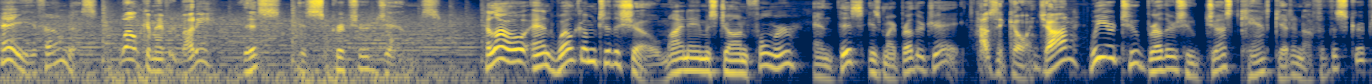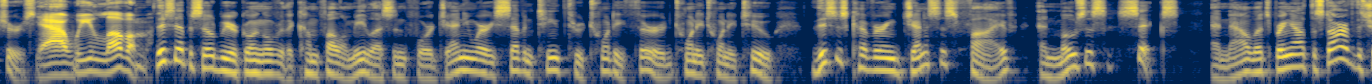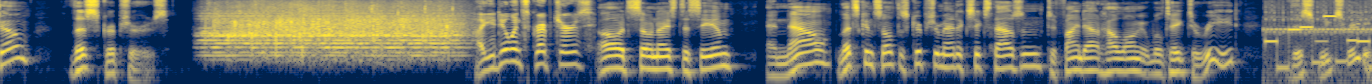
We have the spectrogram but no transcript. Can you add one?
Hey, you found us. Welcome, everybody. This is Scripture Gems. Hello, and welcome to the show. My name is John Fulmer, and this is my brother Jay. How's it going, John? We are two brothers who just can't get enough of the Scriptures. Yeah, we love them. This episode, we are going over the Come Follow Me lesson for January 17th through 23rd, 2022. This is covering Genesis 5 and Moses 6. And now let's bring out the star of the show, the Scriptures. How you doing, Scriptures? Oh, it's so nice to see him. And now, let's consult the Scripturematic 6000 to find out how long it will take to read this week's reading.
